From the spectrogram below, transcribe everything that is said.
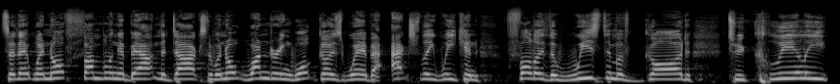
so that we're not fumbling about in the dark, so we're not wondering what goes where, but actually we can follow the wisdom of God to clearly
